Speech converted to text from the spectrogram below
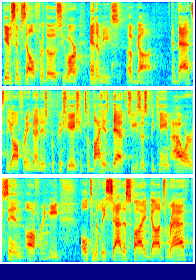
gives himself for those who are enemies of God. And that's the offering that is propitiation. So by his death, Jesus became our sin offering. He ultimately satisfied God's wrath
